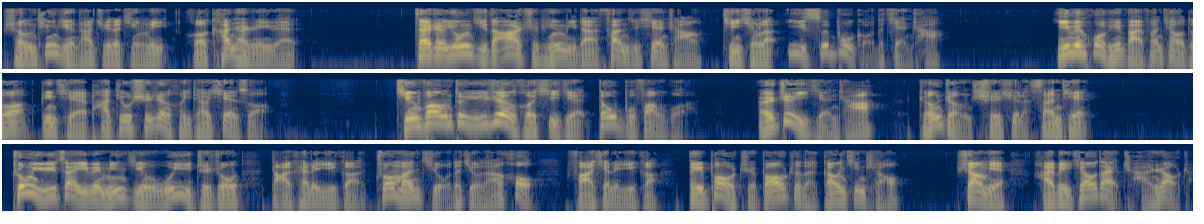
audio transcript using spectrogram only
省厅警察局的警力和勘查人员，在这拥挤的二十平米的犯罪现场进行了一丝不苟的检查。因为货品摆放较多，并且怕丢失任何一条线索，警方对于任何细节都不放过。而这一检查整整持续了三天。终于在一位民警无意之中打开了一个装满酒的酒坛后，发现了一个被报纸包着的钢筋条，上面还被胶带缠绕着。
